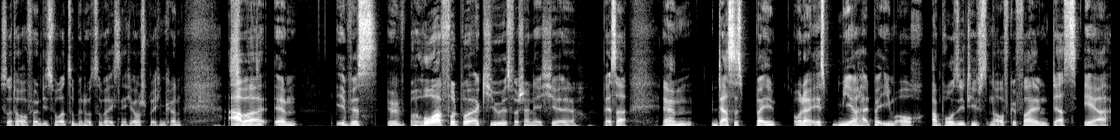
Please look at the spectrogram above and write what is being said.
Ich sollte aufhören, dieses Wort zu benutzen, weil ich es nicht aussprechen kann. Aber ähm, ihr wisst, äh, hoher Football-IQ ist wahrscheinlich äh, besser. Ähm, das ist bei, oder ist mir halt bei ihm auch am positivsten aufgefallen, dass er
